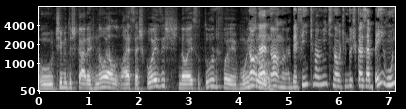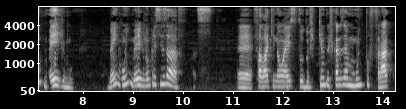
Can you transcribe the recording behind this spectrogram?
o time dos caras não é lá essas coisas, não é isso tudo, foi muito. Não, né? não, não, definitivamente não. O time dos caras é bem ruim mesmo. Bem ruim mesmo. Não precisa é, falar que não é isso tudo. O time dos caras é muito fraco.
